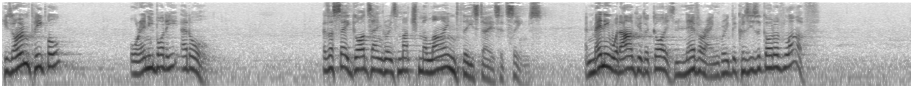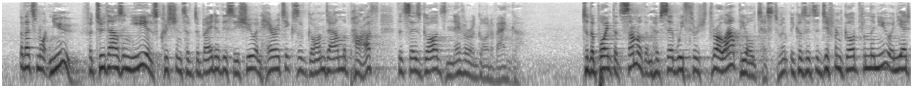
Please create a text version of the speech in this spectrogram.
his own people, or anybody at all. As I say, God's anger is much maligned these days, it seems. And many would argue that God is never angry because he's a God of love. But that's not new. For 2,000 years, Christians have debated this issue, and heretics have gone down the path that says God's never a God of anger. To the point that some of them have said we throw out the Old Testament because it's a different God from the New. And yet,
